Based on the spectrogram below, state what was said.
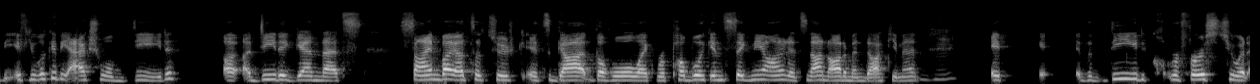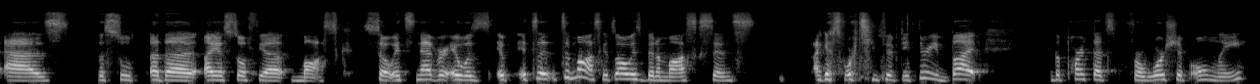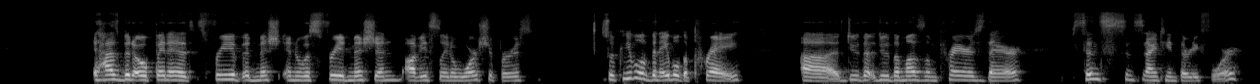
if you look at the actual deed, a, a deed again that's signed by Ataturk, it's got the whole like republic insignia on it. It's not an Ottoman document Mhm. it, it the deed refers to it as the Sul- uh, the Hagia Sophia mosque. So it's never it was it, it's a it's a mosque. It's always been a mosque since I guess 1453. But the part that's for worship only, it has been open and it's free of admission and it was free admission obviously to worshippers. So people have been able to pray, uh, do the do the Muslim prayers there since since 1934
